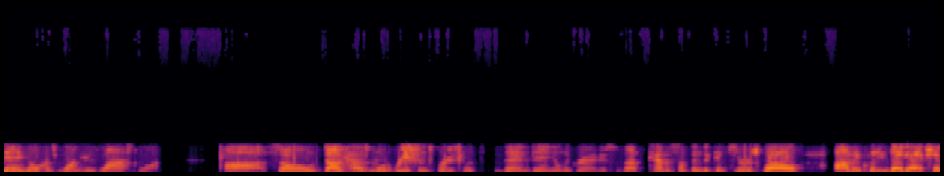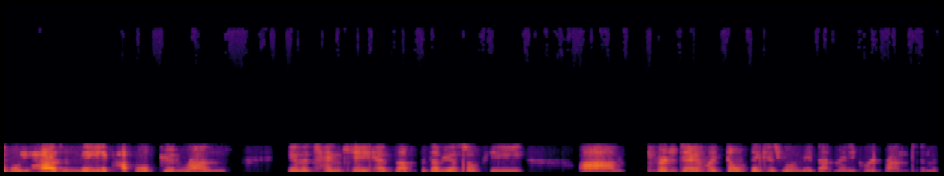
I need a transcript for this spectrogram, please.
Daniel has won his last one. Uh, so Doug has more recent bracelets than Daniel Negreanu, so that's kind of something to consider as well um, including Doug actually, I believe, has made a couple of good runs in the 10K heads up at the WSOP. Um, compared to Daniel, who I don't think has really made that many great runs in the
